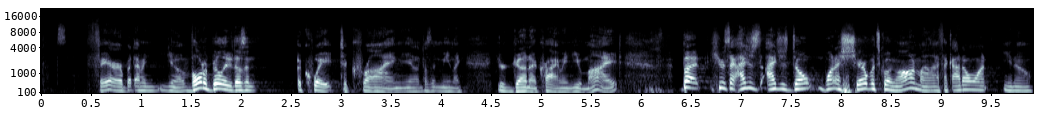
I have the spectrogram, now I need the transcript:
that's fair, but I mean, you know, vulnerability doesn't equate to crying. You know, it doesn't mean like you're gonna cry. I mean, you might. But he was like, I just, I just don't want to share what's going on in my life. Like, I don't want, you know,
